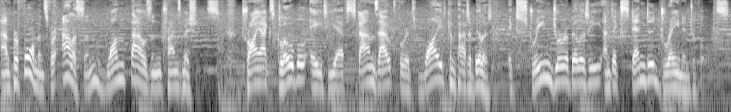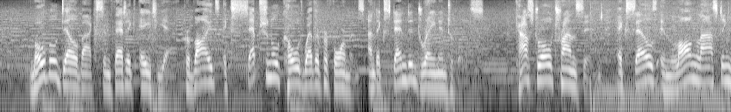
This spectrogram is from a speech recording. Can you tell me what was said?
and performance for Allison 1000 transmissions. Triax Global ATF stands out for its wide compatibility, extreme durability, and extended drain intervals. Mobil Delvac Synthetic ATF provides exceptional cold weather performance and extended drain intervals. Castrol TranSynd excels in long-lasting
